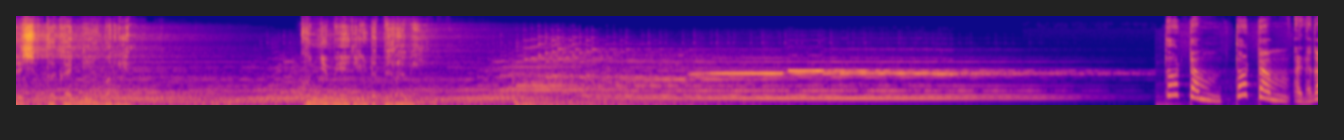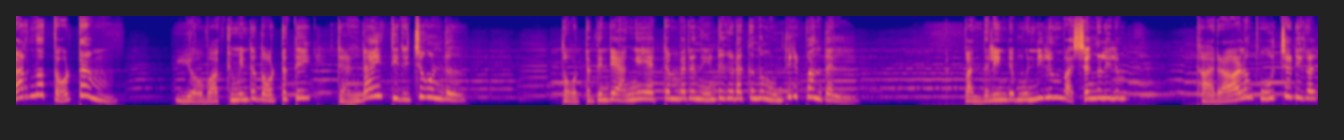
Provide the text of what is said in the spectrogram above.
പരിശുദ്ധ കന്യാമറിയം. കുഞ്ഞുമേരിയുടെ പിറവി. തോട്ടം തോട്ടം അഴകാർന്ന തോട്ടം. യോവാക്യുമിന്റെ തോട്ടത്തെ രണ്ടായി തിരിച്ചുകൊണ്ട് തോട്ടത്തിന്റെ അങ്ങേയറ്റം വരെ നീണ്ടുകിടക്കുന്ന മുന്തിരിപ്പന്തൽ. പന്തലിന്റെ മുന്നിലും വശങ്ങളിലും ധാരാളം പൂച്ചെടികൾ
